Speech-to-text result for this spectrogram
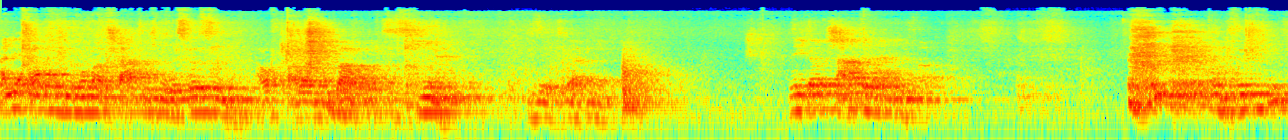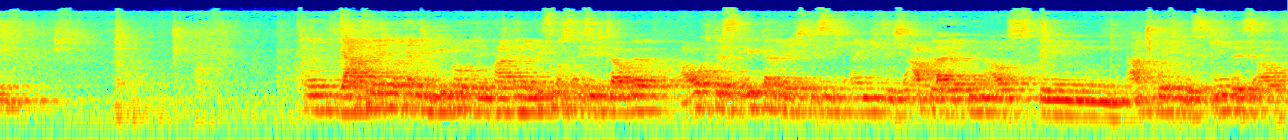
alle auch wiederum auf staatlichen Ressourcen aufbauen, überhaupt existieren diese nicht. Also ich glaube, schade einfach. Und fünftens, ähm, ja, vielleicht noch keine Leben oder den Paternalismus. Also ich glaube auch, dass Elternrechte sich eigentlich ableiten aus den Ansprüchen des Kindes auf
